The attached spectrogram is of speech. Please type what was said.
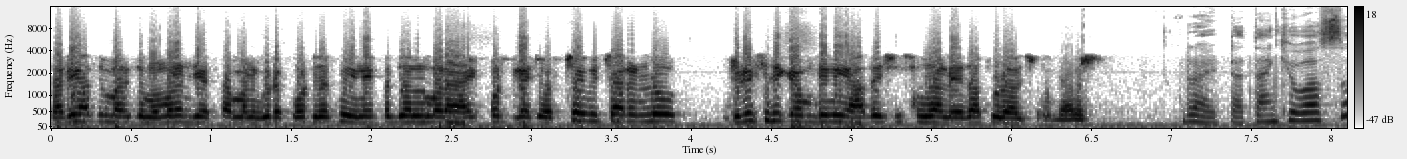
దర్యాప్తు మరింత ముమ్మరం చేస్తామని కూడా కోర్టు చెప్తుంది ఈ నేపథ్యంలో మన హైకోర్టు నుంచి వచ్చే విచారణలో జ్యుడిషియరీ కమిటీని ఆదేశిస్తుందా లేదా చూడాల్సి ఉంది. రైట్ థ్యాంక్ యూ వాసు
